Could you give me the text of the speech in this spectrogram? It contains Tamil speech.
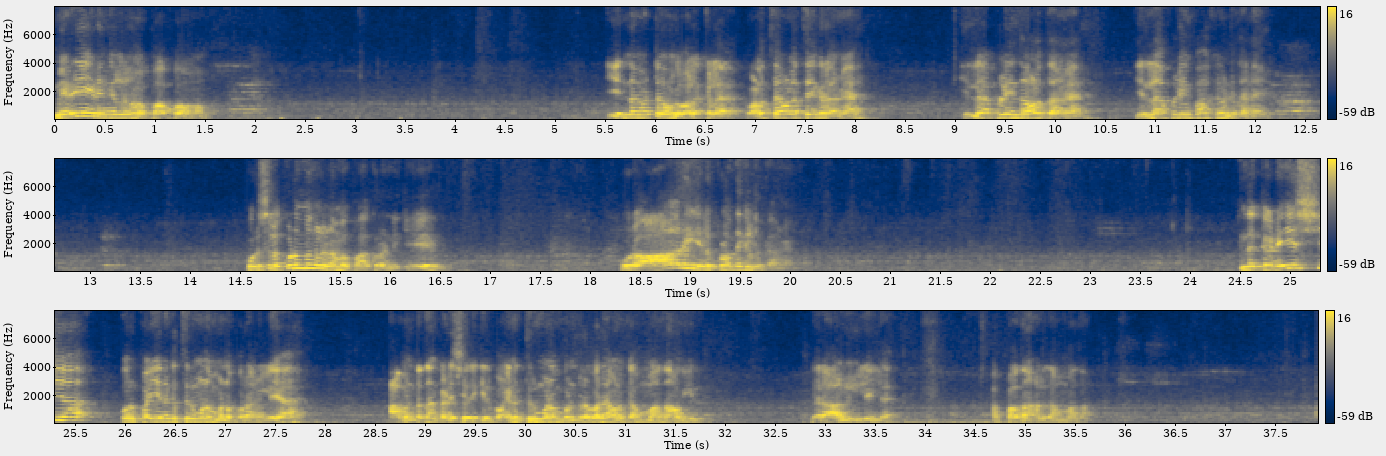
நிறைய இடங்களில் நம்ம பார்ப்போம். என்ன மட்டும் அவங்க வளர்க்கலை. வளர்த்த வளர்த்தேங்கிறாங்க. எல்லா பிள்ளையும் தான் வளர்த்தாங்க. எல்லா பிள்ளையும் பார்க்க வேண்டியதானே ஒரு சில குடும்பங்களை நம்ம பார்க்குறோம் இன்னைக்கு. ஒரு ஆறு ஏழு குழந்தைகள் இருக்காங்க. இந்த கடைசியாக ஒரு பையனுக்கு திருமணம் பண்ண போகிறாங்க இல்லையா? அவன்கிட்ட தான் கடைசி வரைக்கும் இருப்பாங்க. ஏன்னா திருமணம் பண்ணுறவரை அவனுக்கு அம்மா தான் உயிர். வேற ஆள் இல்லை இல்லை. அப்பா தான் அல்லது அம்மா தான்.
